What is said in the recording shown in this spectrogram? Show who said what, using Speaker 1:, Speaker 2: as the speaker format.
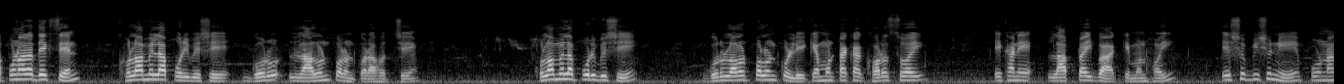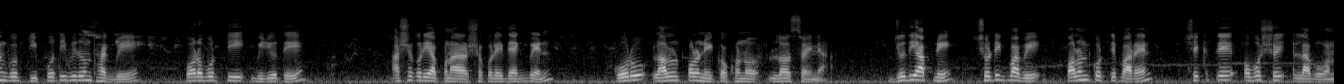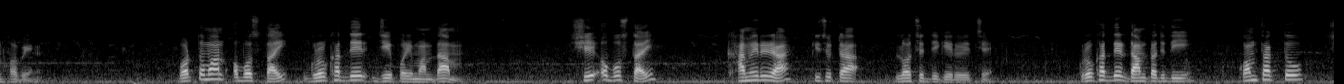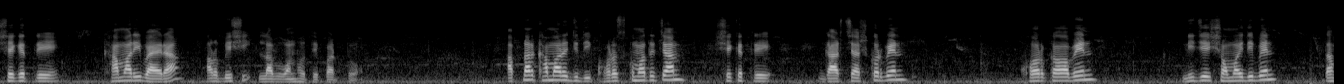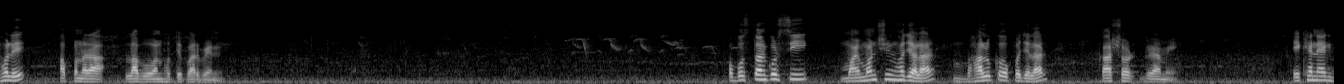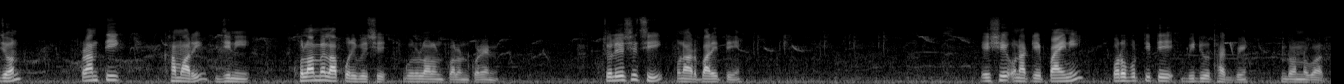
Speaker 1: আপনারা দেখছেন খোলামেলা পরিবেশে গরু লালন পালন করা হচ্ছে। খোলামেলা পরিবেশে গরু লালন পালন করলে কেমন টাকা খরচ হয়, এখানে লাভটাই বা কেমন হয়, এসব বিষয় নিয়ে পূর্ণাঙ্গ একটি প্রতিবেদন থাকবে পরবর্তী ভিডিওতে। আশা করি আপনারা সকলেই দেখবেন, গরু লালন পালনে কখনো লস হয় না। যদি আপনি সঠিকভাবে পালন করতে পারেন, সেক্ষেত্রে অবশ্যই লাভবান হবেন। বর্তমান অবস্থায় গৃহখাদ্যের যে পরিমাণ দাম, সে অবস্থায় খামেরিরা কিছুটা লসের দিকে রয়েছে। গৃহখাদ্যের দামটা যদি কম থাকতো, সেক্ষেত্রে খামারি ভাইরা আরও বেশি লাভবান হতে পারত। আপনার খামারে যদি খরচ কমাতে চান, সেক্ষেত্রে গাছ চাষ করবেন, খড় খাওয়াবেন, নিজে সময় দিবেন, তাহলে আপনারা লাভবান হতে পারবেন। অবস্থান করছি ময়মনসিংহ জেলার ভালুকা উপজেলার কাশর গ্রামে। এখানে একজন প্রান্তিক খামারি যিনি খোলামেলা পরিবেশে গরু লালন পালন করেন। চলে এসেছি ওনার বাড়িতে। এসে ওনাকে পাইনি, পরবর্তীতে ভিডিও থাকবে। ধন্যবাদ।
